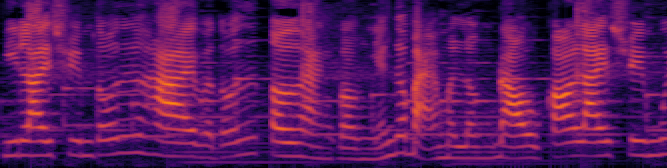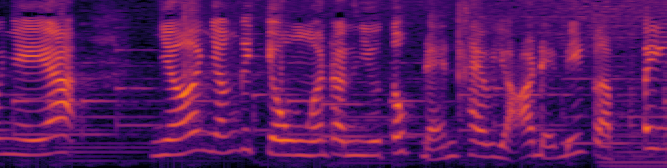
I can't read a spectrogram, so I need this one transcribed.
nhi livestream tối thứ hai và tối thứ tư hàng tuần. Những cái bạn mà lần đầu coi livestream của nhi á, nhớ nhấn cái chuông ở trên youtube để theo dõi để biết là ping,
